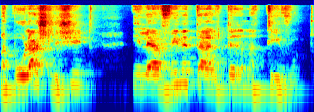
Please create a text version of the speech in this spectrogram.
הפעולה השלישית היא להבין את האלטרנטיבות.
